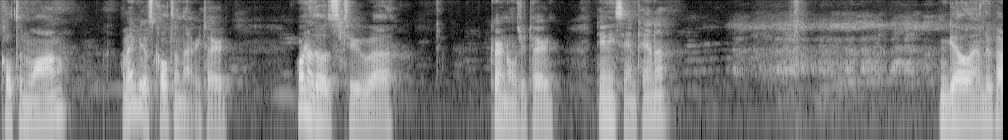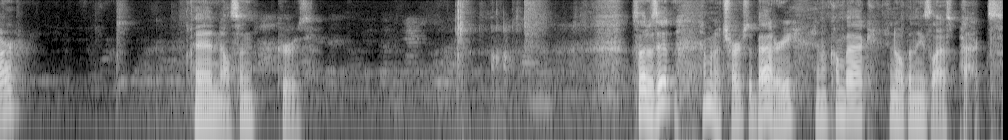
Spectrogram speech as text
Kolten Wong. Or maybe it was Kolten that retired. One of those two uh, Cardinals retired. Danny Santana. Miguel Andujar. And Nelson Cruz. So that is it. I'm going to charge the battery and I'll come back and open these last packs.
